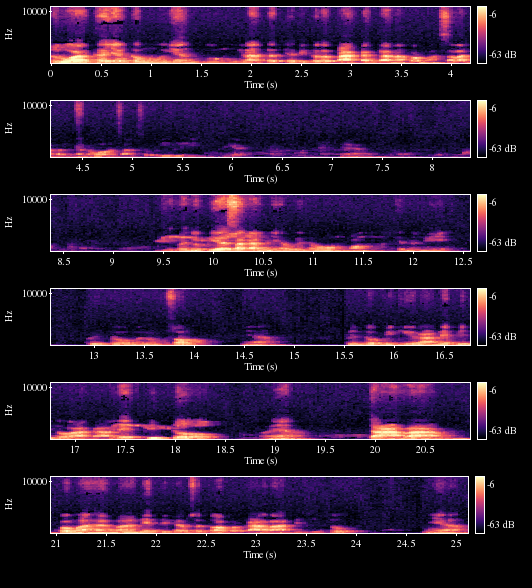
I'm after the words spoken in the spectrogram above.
keluarga yang kemungkinan kemungkinan terjadi keretakan karena permasalahan dengan urusan sepilih gitu ya. ya. Baju biasa kan ya wis ngomong jenenge beda menungso ya. Beda pikirane, beda akale, beda ya. Cara pemahamannya tidak satu perkara di situ ya.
